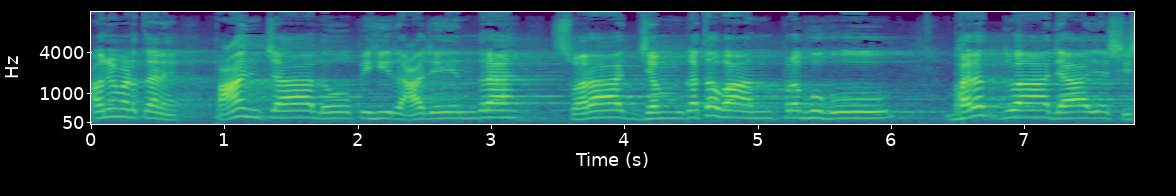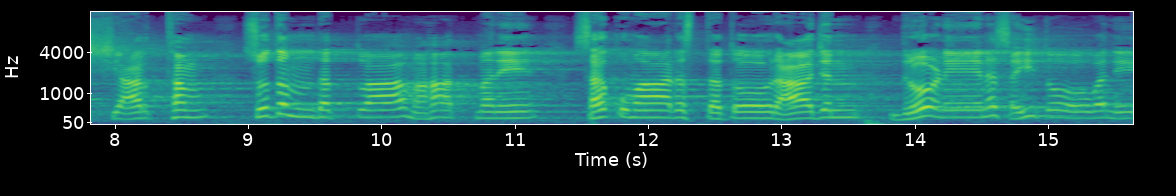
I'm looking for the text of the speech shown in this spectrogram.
ಅವನೇ ಮಾಡ್ತಾನೆ ಪಾಂಚಾಲೋಪಿ ರಾಜೇಂದ್ರ ಸ್ವರಾಜ್ಯಂ ಗತವಾನ್ ಪ್ರಭು, ಭರದ್ವಾಜಾಯ ಶಿಷ್ಯಾರ್ಥಂ ಸುತಂ ದತ್ವಾ ಮಹಾತ್ಮನೆ ಸಕುಮಾರಸ್ತೋ ರಾಜನ್ ದ್ರೋಣೇನ ಸಹಿತೋವನೇ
